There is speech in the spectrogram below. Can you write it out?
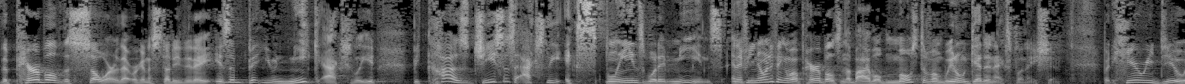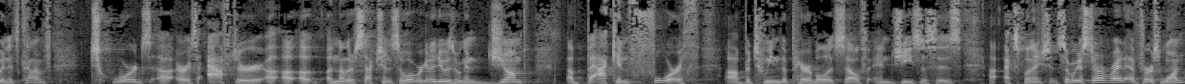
the parable of the sower that we're going to study today is a bit unique, actually, because Jesus actually explains what it means. And if you know anything about parables in the Bible, most of them we don't get an explanation, but here we do, and it's kind of towards, uh, or it's after uh, uh, uh, another section. So what we're going to do is we're going to jump uh, back and forth between the parable itself and Jesus' explanation. So we're going to start right at verse 1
